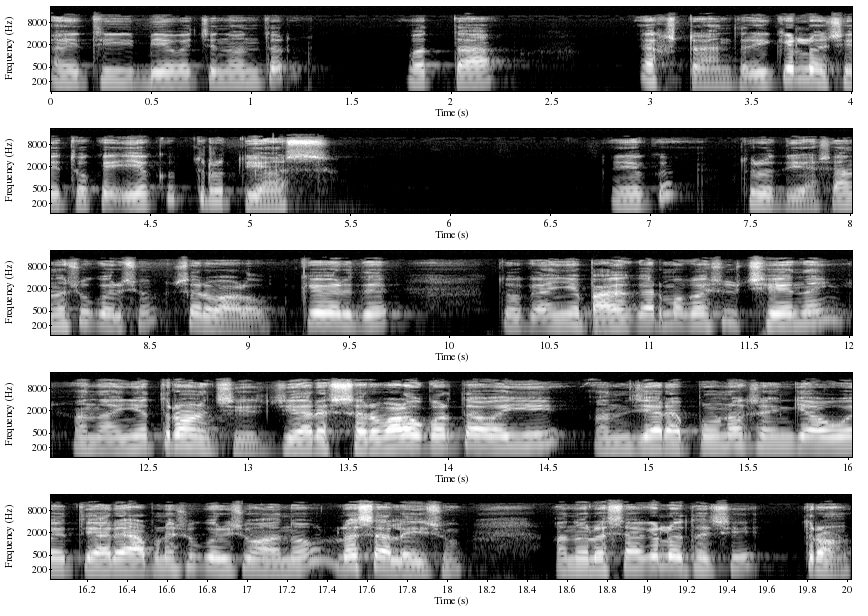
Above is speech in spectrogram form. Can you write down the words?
અહીંથી બે વચ્ચેનું અંતર વત્તા એક્સ્ટ્રા અંતર. એ કેટલો છે? તો કે એક તૃતીયાંશ. એક તૃતીયાંશ. આને શું કરીશું? સરવાળો. કેવી રીતે? તો કે અહીંયા ભાગાકારમાં કશું છે નહીં અને અહીંયા ત્રણ છે. જ્યારે સરવાળો કરતા હોઈએ અને જ્યારે પૂર્ણક સંખ્યા હોય ત્યારે આપણે શું કરીશું? આનો લસા લઈશું. આનો લસા કેટલો થશે? ત્રણ.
